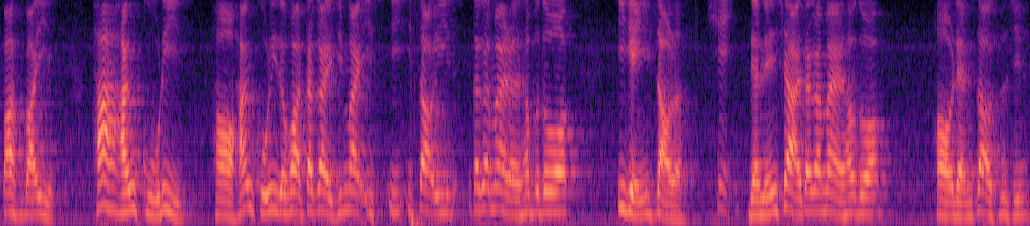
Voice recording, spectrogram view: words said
八十八亿，它含股利，好，含股利的话，大概已经卖一一一兆一，大概卖了差不多一点一兆了。是，两年下来大概卖了差不多，好两兆资金，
